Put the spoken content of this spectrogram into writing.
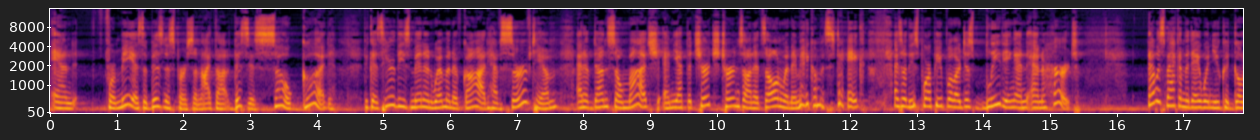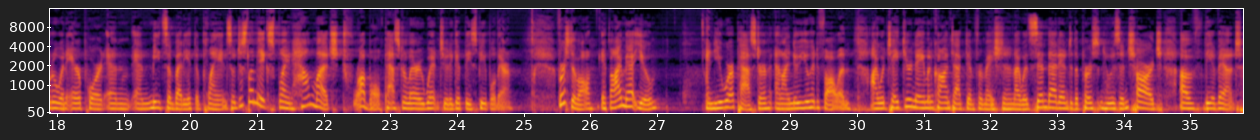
And for me as a business person, I thought, this is so good because here these men and women of God have served him and have done so much, and yet the church turns on its own when they make a mistake. And so these poor people are just bleeding and, and hurt. That was back in the day when you could go to an airport and, and meet somebody at the plane. So just let me explain how much trouble Pastor Larry went to to get these people there. First of all, if I met you and you were a pastor and I knew you had fallen, I would take your name and contact information and I would send that in to the person who is in charge of the event.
